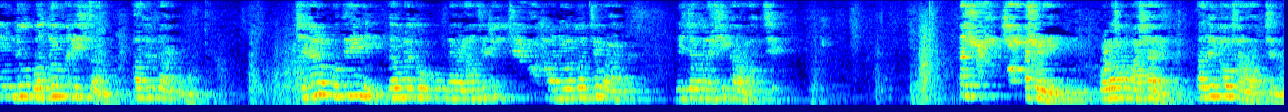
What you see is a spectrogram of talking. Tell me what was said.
হিন্দু, বৌদ্ধ, খ্রিস্টান, তাদের উপর আক্রমণ সেখানেও প্রতিদিনই কেউ না কেউ লাঞ্ছিত হচ্ছে নিহত হচ্ছে বা নির্যাতনের শিকার হচ্ছে। তাদেরকেও ছাড়া হচ্ছে না।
